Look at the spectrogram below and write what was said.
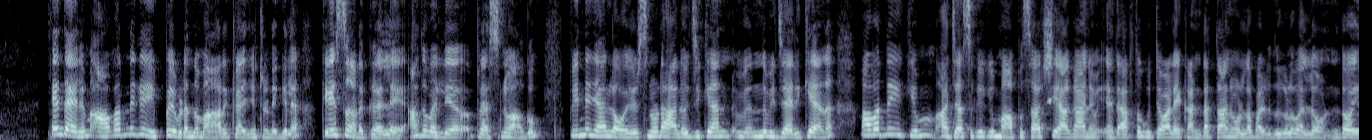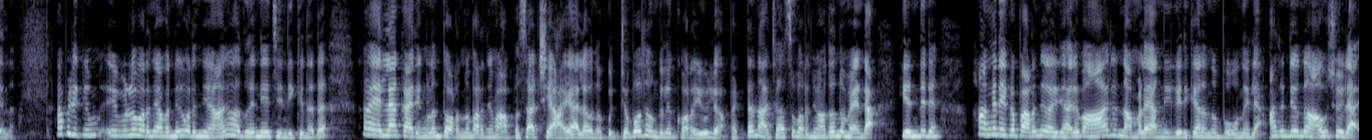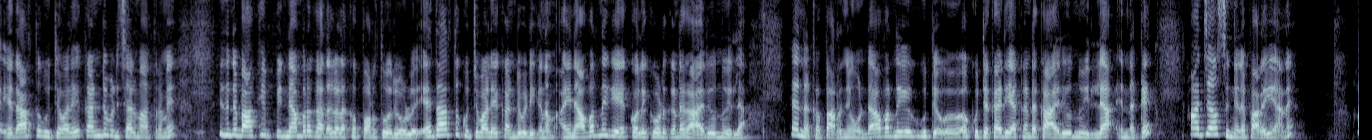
എന്തായാലും അവർണിക ഇപ്പോൾ ഇവിടെ നിന്ന് മാറിക്കഴിഞ്ഞിട്ടുണ്ടെങ്കിൽ കേസ് നടക്കുകയല്ലേ? അത് വലിയ പ്രശ്നമാകും. പിന്നെ ഞാൻ ലോയേഴ്സിനോട് ആലോചിക്കാൻ എന്ന് വിചാരിക്കുകയാണ്. അവർണികയ്ക്കും അജാസികയ്ക്കും മാപ്പുസാക്ഷിയാകാനും യഥാർത്ഥ കുറ്റവാളിയെ കണ്ടെത്താനുമുള്ള പഴുതുകൾ വല്ലതും ഉണ്ടോ എന്ന്. അപ്പോഴേക്കും ഇവൾ പറഞ്ഞു അവർണിക പറഞ്ഞു ഞാനും അത് തന്നെയാണ് ചിന്തിക്കുന്നത്. എല്ലാ കാര്യങ്ങളും തുറന്നു പറഞ്ഞ് മാപ്പുസാക്ഷി ആയാലോ എന്ന്. കുറ്റബോധമെങ്കിലും കുറയൂലോ? പെട്ടെന്ന് അജാസ് പറഞ്ഞു അതൊന്നും വേണ്ട. എന്തിന്? അങ്ങനെയൊക്കെ പറഞ്ഞു കഴിഞ്ഞാലും ആരും നമ്മളെ അംഗീകരിക്കാനൊന്നും പോകുന്നില്ല. അതിന്റെ ഒന്നും ആവശ്യമില്ല. യഥാർത്ഥ കുറ്റവാളിയെ കണ്ടുപിടിച്ചാൽ മാത്രമേ ഇതിന്റെ ബാക്കി പിന്നാമ്പറ കഥകളൊക്കെ പുറത്തു വരുള്ളൂ. യഥാർത്ഥ കുറ്റവാളിയെ കണ്ടുപിടിക്കണം. അതിന് അവർണികയെ കൊലക്ക് കൊടുക്കേണ്ട കാര്യമൊന്നുമില്ല എന്നൊക്കെ പറഞ്ഞുകൊണ്ട് അവർണിക കുറ്റ കുറ്റക്കാരിയാക്കേണ്ട കാര്യമൊന്നുമില്ല എന്നൊക്കെ അജാസ് ഇങ്ങനെ പറയുകയാണ്.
